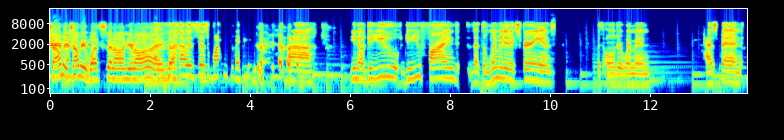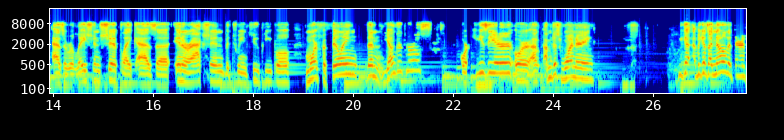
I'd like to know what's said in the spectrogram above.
Tell me, tell me what's been on your mind. I was just wondering, uh, you know, do you do you find that the limited experience with older women has been as a relationship, like as a interaction between two people, more fulfilling than younger girls, or easier? Or I'm, I'm just wondering because because I know that there's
